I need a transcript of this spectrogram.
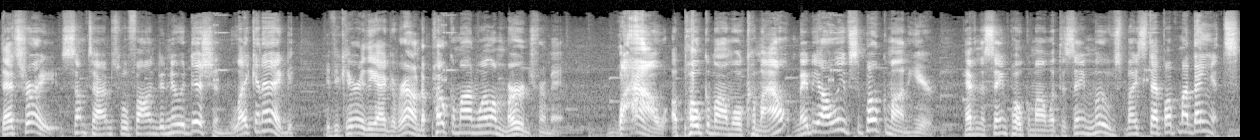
That's right, sometimes we'll find a new addition, like an egg. If you carry the egg around, a Pokemon will emerge from it. Wow, a Pokemon will come out? Maybe I'll leave some Pokemon here. Having the same Pokemon with the same moves might step up my dance.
